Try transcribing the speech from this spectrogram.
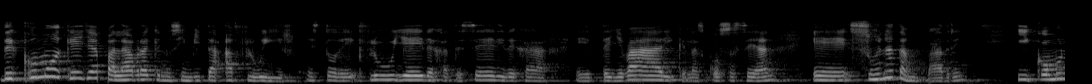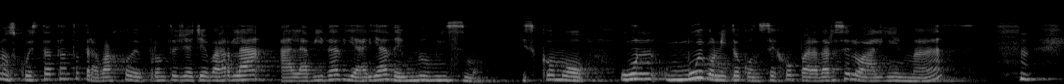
de cómo aquella palabra que nos invita a fluir, esto de fluye y déjate ser y déjate eh, llevar y que las cosas sean, eh, suena tan padre y cómo nos cuesta tanto trabajo de pronto ya llevarla a la vida diaria de uno mismo. Es como un muy bonito consejo para dárselo a alguien más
